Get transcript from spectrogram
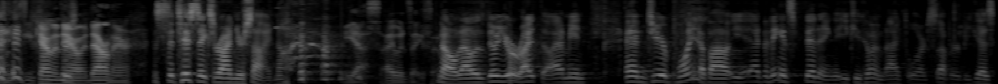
and you kind of narrow it down there. statistics are on your side. No, Yes, I would say so. no, that was. No, you're right though. I mean, and to your point about, I think it's fitting that you keep coming back to the Lord's Supper because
